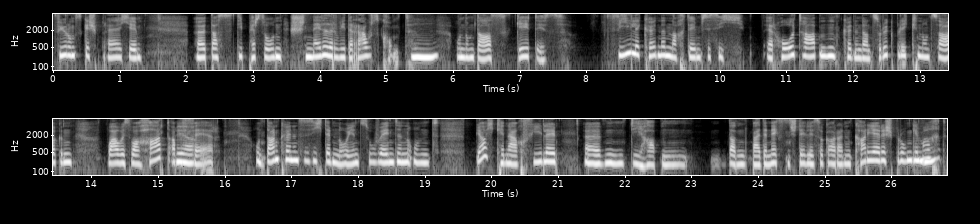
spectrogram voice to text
Führungsgespräche, äh, dass die Person schneller wieder rauskommt. Mhm. Und um das geht es. Viele können, nachdem sie sich erholt haben, können dann zurückblicken und sagen, wow, es war hart, aber ja. fair. Und dann können sie sich dem Neuen zuwenden. Und ja, ich kenne auch viele, ähm, die haben dann bei der nächsten Stelle sogar einen Karrieresprung mhm. gemacht.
